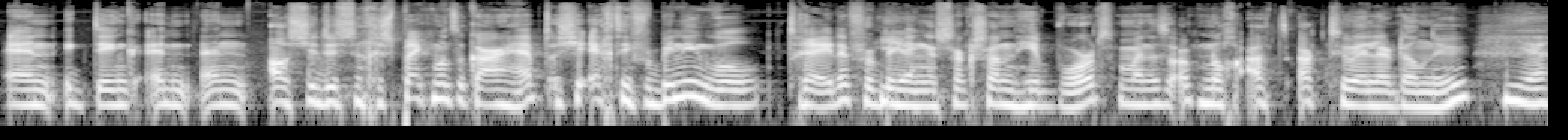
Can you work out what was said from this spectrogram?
En ik denk, en, en als je dus een gesprek met elkaar hebt, als je echt in verbinding wil treden, verbinding Ja. is straks zo'n hip woord, maar dat is ook nog act- actueler dan nu. ja.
